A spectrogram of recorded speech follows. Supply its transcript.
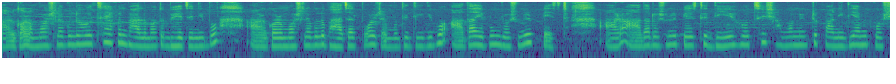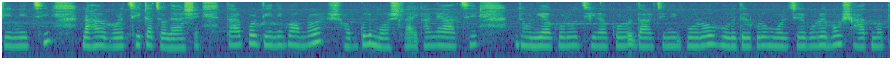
আর গরম মশলাগুলো হচ্ছে এখন ভালো মতো ভেজে নিব। আর গরম মশলাগুলো ভাজার পর এটার মধ্যে দিয়ে দিব আদা এবং রসুনের পেস্ট। আর আদা রসুনের পেস্ট দিয়ে হচ্ছে সামান্য একটু পানি দিয়ে আমি কষিয়ে নিচ্ছি, না হয় উপরে ছিটা চলে আসে। তারপর দিয়ে নিব আমরা সবগুলো মশলা। এখানে আছে ধনিয়া গুঁড়ো, জিরা গুঁড়ো, দারচিনি গুঁড়ো, হলুদের গুঁড়ো, মরিচের গুঁড়ো এবং স্বাদ মতো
